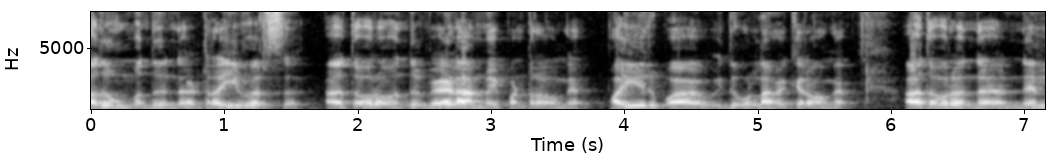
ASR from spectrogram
அதுவும் வந்து இந்த டிரைவர்ஸு அதை தவிர வந்து வேளாண்மை பண்ணுறவங்க பயிர் ப இதுவெல்லாம் வைக்கிறவங்க அதை தவிர இந்த நெல்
